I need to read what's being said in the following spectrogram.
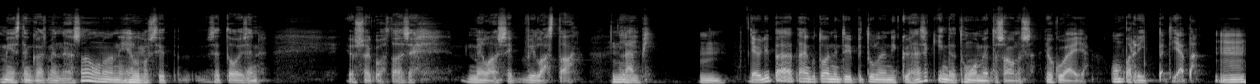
miesten kanssa mennään saunaan, niin helposti se toisen jossain kohtaa se melanssi vilastaa niin. läpi. Mm. Ja ylipäätään, kun toinen tyyppi tulee, niin kyllähän sä kiinnität huomiota saunassa. Joku äijä, onpa rippet jäpä. Mm.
